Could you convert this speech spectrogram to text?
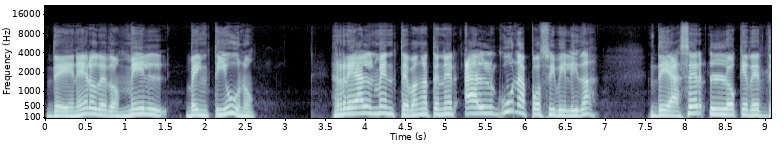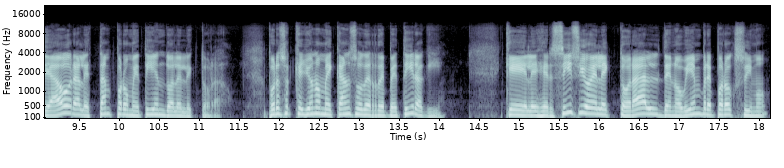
de enero de 2021 realmente van a tener alguna posibilidad de hacer lo que desde ahora le están prometiendo al electorado. Por eso es que yo no me canso de repetir aquí que el ejercicio electoral de noviembre próximo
